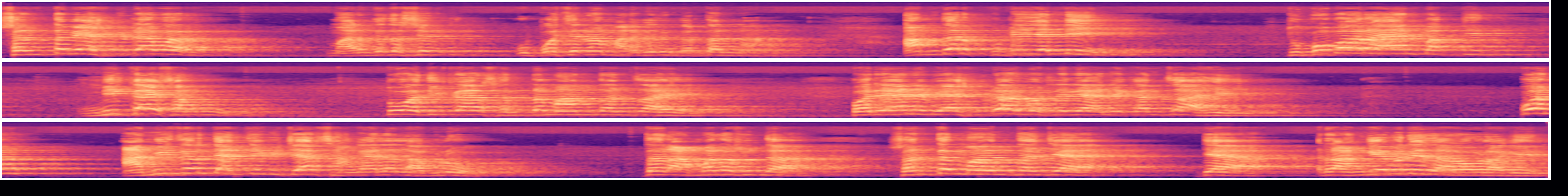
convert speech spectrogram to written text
संत व्यासपीठावर मार्गदर्शन उपचना मार्गदर्शन करताना आमदार कुटे यांनी तुकोबा रायांबाबतीत मी काय सांगू? तो अधिकार संत महंतांचा आहे. पर्यायाने व्यासपीठावर बसलेल्या अनेकांचा आहे. पण आम्ही जर त्यांचे विचार सांगायला लागलो तर आम्हाला सुद्धा संत महंतांच्या त्या रांगेमध्ये जावं लागेल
